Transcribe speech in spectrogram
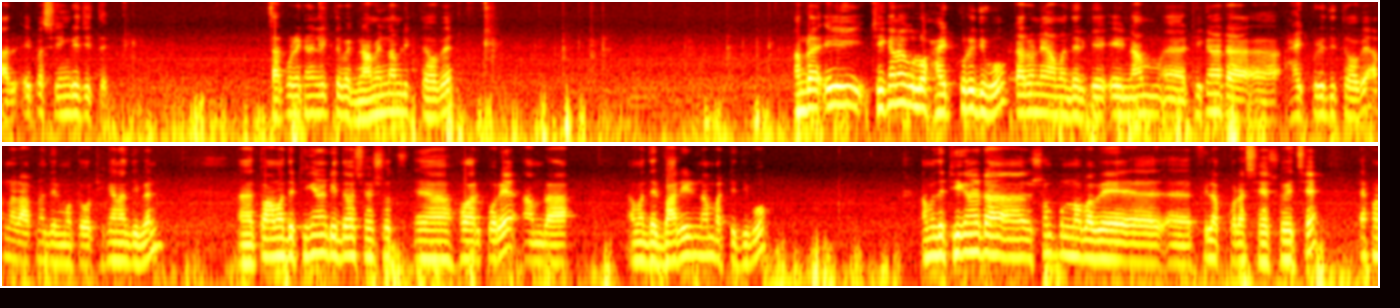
আর এই পাশে ইংরেজিতে। তারপর এখানে লিখতে হবে, গ্রামের নাম লিখতে হবে। আমরা এই ঠিকানাগুলো হাইড করে দিব, কারণে আমাদেরকে এই নাম ঠিকানাটা হাইড করে দিতে হবে। আপনারা আপনাদের মতো ঠিকানা দিবেন। তো আমাদের ঠিকানাটি দেওয়া শেষ হওয়ার পরে আমরা আমাদের বাড়ির নাম্বারটি দিব। আমাদের ঠিকানাটা সম্পূর্ণভাবে ফিল করা শেষ হয়েছে। এখন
